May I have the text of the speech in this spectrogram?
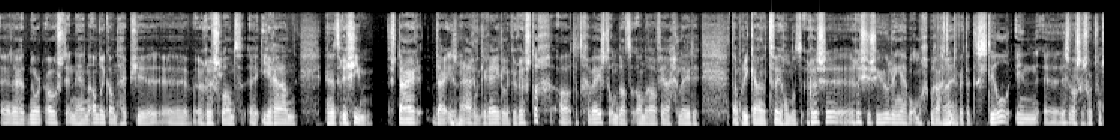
naar het noordoosten. En aan de andere kant heb je Rusland, Iran en het regime. Dus daar, daar is het mhm. eigenlijk redelijk rustig altijd geweest. Omdat anderhalf jaar geleden de Amerikanen 200 Russen, Russische huurlingen hebben omgebracht. Oh En toen werd het stil. In, uh, dus er was een soort van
